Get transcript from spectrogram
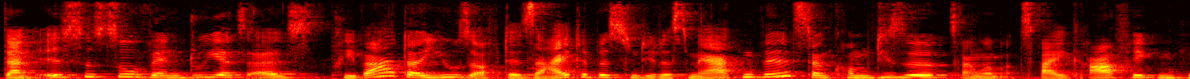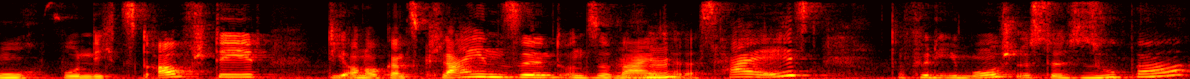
Dann ist es so, wenn du jetzt als privater User auf der Seite bist und dir das merken willst, dann kommen diese, sagen wir mal, zwei Grafiken hoch, wo nichts draufsteht, die auch noch ganz klein sind und so Mhm. weiter. Das heißt, für die Emotion ist das super,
